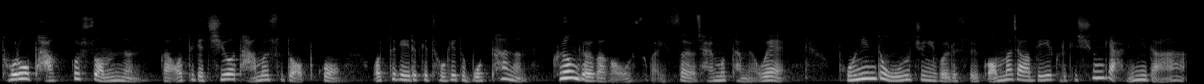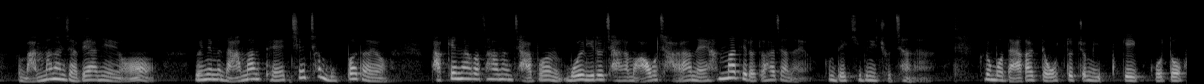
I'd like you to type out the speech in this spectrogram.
도로 바꿀 수 없는, 그러니까 어떻게 지어 담을 수도 없고 어떻게 이렇게 저기도 못하는 그런 결과가 올 수가 있어요. 잘못하면 왜? 본인도 우울증이 걸릴 수 있고 엄마 잡이 그렇게 쉬운 게 아닙니다. 만만한 잡이 아니에요. 왜냐면 남한테 칭찬 못 받아요. 밖에 나가서 하는 잡은 뭘 일을 잘하면 아우 잘하네 한마디라도 하잖아요. 그럼 내 기분이 좋잖아. 그럼 뭐 나갈 때 옷도 좀 입게 입고 또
